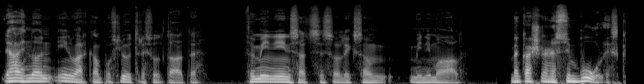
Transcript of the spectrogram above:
det har inte någon inverkan på slutresultatet. För min insats är så liksom minimal. Men kanske den är symbolisk.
